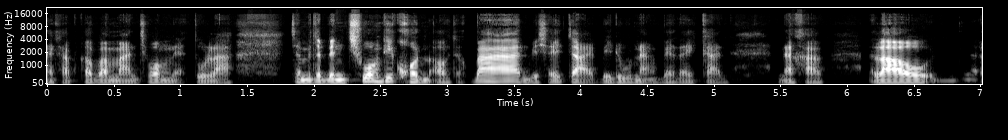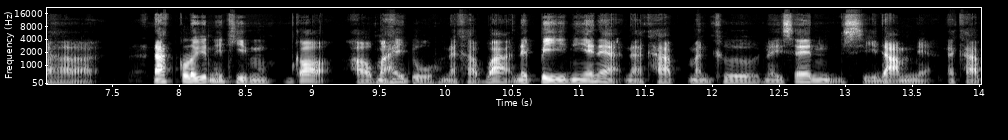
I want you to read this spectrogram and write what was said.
นะครับก็ประมาณช่วงเนี่ยตุลาจะมันจะเป็นช่วงที่คนออกจากบ้านไปใช้จ่ายไปดูหนังไปอะไรกันนะครับ เราเนักกลยุทธ์ในทีมก็เอามาให้ดูนะครับว่าในปีนี้เนี่ยนะครับมันคือในเส้นสีดำเนี่ยนะครับ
